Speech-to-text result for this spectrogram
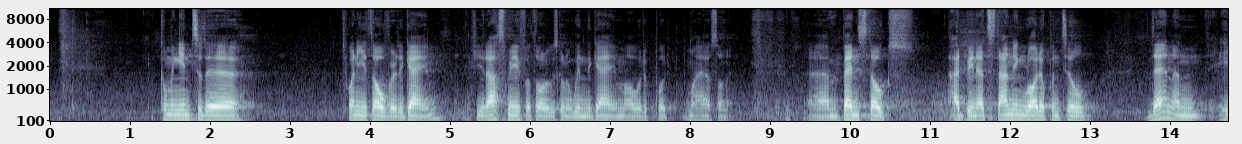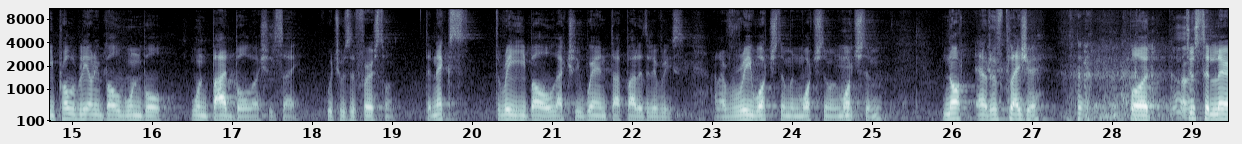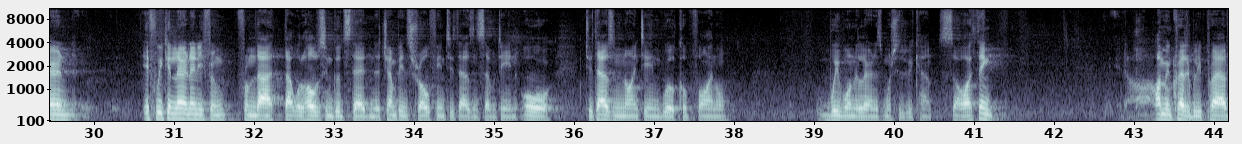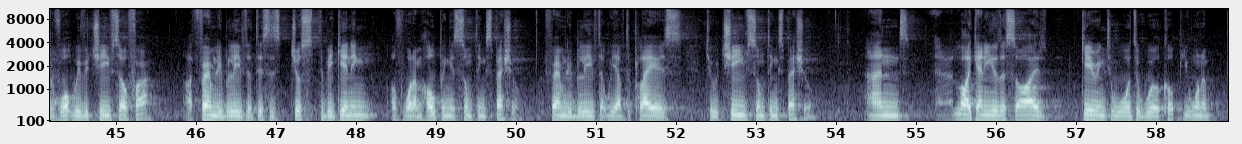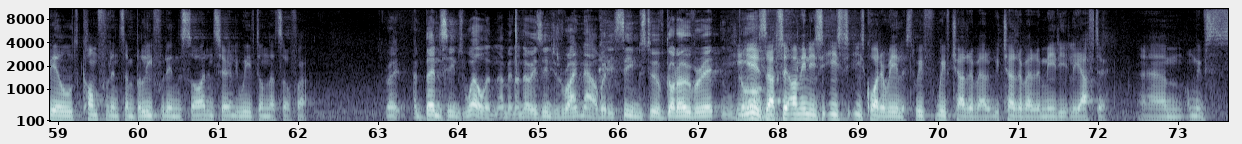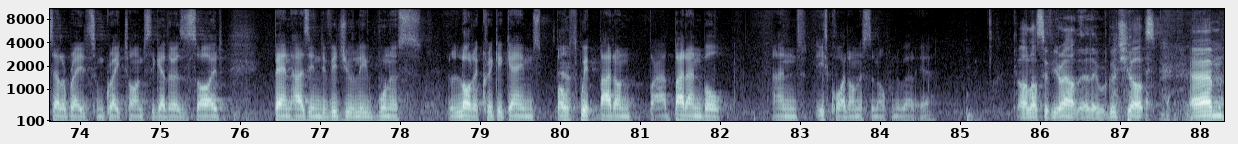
Coming into the 20th over of the game, if you'd asked me if I thought I was going to win the game, I would have put my house on it. Um, ben Stokes had been outstanding right up until then, and he probably only bowled one ball, one bad ball, I should say, which was the first one. The next three he bowled actually weren't that bad of deliveries and I've rewatched them and watched them and hmm. watched them, not out of pleasure, but just to learn. If we can learn anything from that, that will hold us in good stead in the Champions Trophy in 2017 or 2019 World Cup final. We want to learn as much as we can. So I think I'm incredibly proud of what we've achieved so far. I firmly believe that this is just the beginning of what I'm hoping is something special. I firmly believe that we have the players to achieve something special. And uh, like any other side gearing towards a World Cup, you want to build confidence and belief within the side, and certainly we've done that so far. Great. And Ben seems well, and I mean, I know he's injured right now, but he seems to have got over it. he is, on. absolutely. I mean, he's, he's, he's quite a realist. We've, we've chatted about it. We chatted about it immediately after, um, and we've celebrated some great times together as a side. Ben has individually won us a lot of cricket games, both yeah. with bat, on, bat and ball and he's quite honest and open about it, yeah. Carlos, if you're out there, they were good shots. Um,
